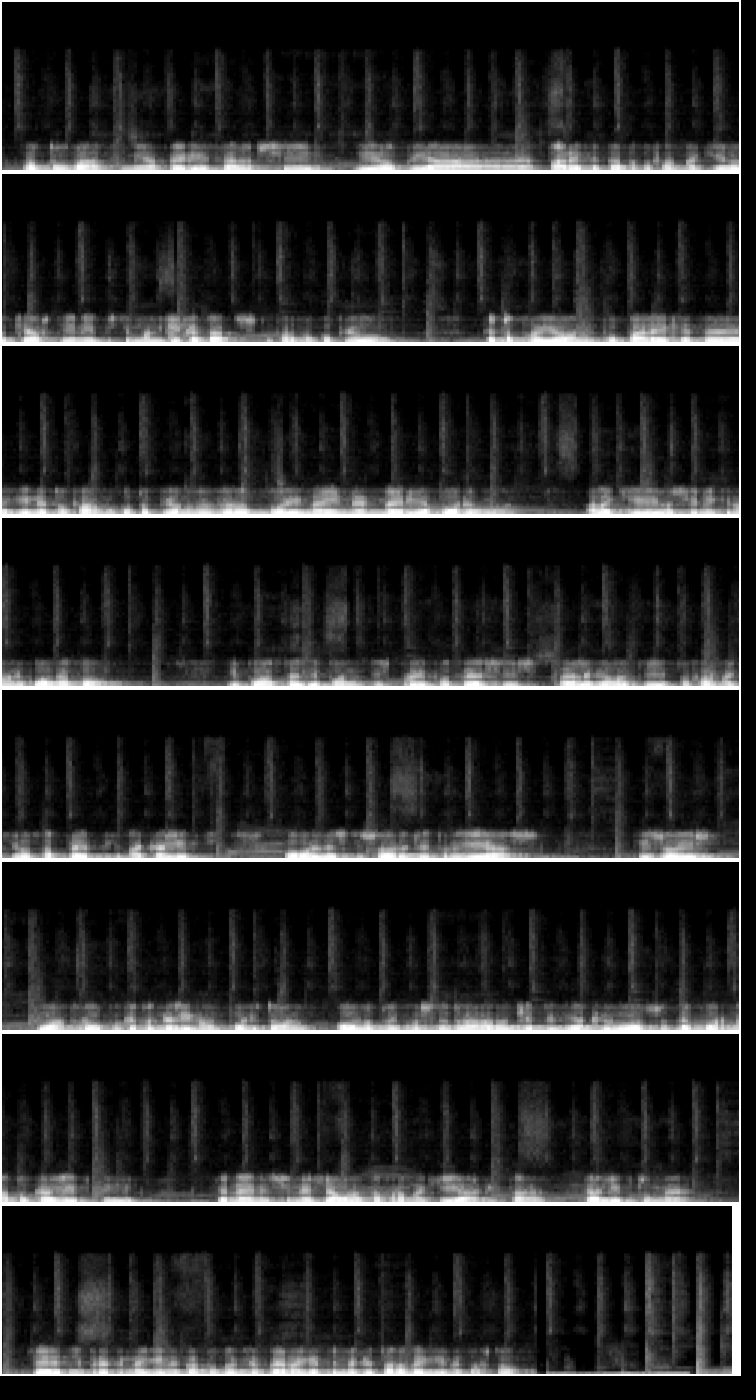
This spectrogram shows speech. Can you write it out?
πρωτοβάθμια περίθαλψη η οποία παρέχεται από το φαρμακείο και αυτή είναι η επιστημονική κατάρτιση του φαρμακοποιού και το προϊόν που παρέχεται είναι το φάρμακο, το οποίο βεβαίως μπορεί να είναι εν μέρει εμπόρευμα, αλλά κυρίως είναι κοινωνικό αγαθό. Υπό αυτές λοιπόν τις προποθέσει, θα έλεγα ότι το φαρμακείο θα πρέπει να καλύπτει όλες τις ώρες λειτουργίας της ζωής του ανθρώπου και των Ελλήνων πολιτών, όλο το 24ωρο και επειδή ακριβώς δεν μπορεί να το καλύπτει και να είναι συνέχεια όλα τα φαρμακεία ανοιχτά, καλύπτουμε και έτσι πρέπει να γίνεται από εδώ και πέρα, γιατί μέχρι τώρα δεν γίνεται αυτό.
